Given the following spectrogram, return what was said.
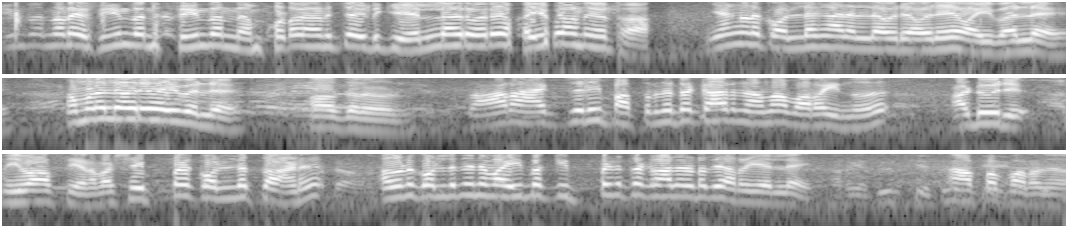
സീൻ തന്നെ സീൻ തന്നെ സീൻ തന്നെ. മുട കാണിച്ചാൽ ഇടിക്കുക എല്ലാവരും ഒരേ വൈബാണ് കേട്ടാ ഞങ്ങൾ കൊല്ലംകാരെല്ലാവരും ഒരേ വൈബ് അല്ലേ? നമ്മളെല്ലാം ഒരേ വൈബ് അല്ലേ? അത്രേ ഉള്ളൂ. സാർ ആക്ച്വലി പത്തനംതിട്ടക്കാരനാന്നാ പറയുന്നത്. അടൂര് നിവാസിയാണ്. പക്ഷെ ഇപ്പൊ കൊല്ലത്താണ്. അതുകൊണ്ട് കൊല്ലത്തിന്റെ വൈബൊക്കെ ഇപ്പോഴത്തെ കാലഘട്ടത്തിൽ അറിയല്ലേ? അപ്പൊ പറഞ്ഞു.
